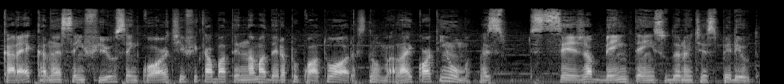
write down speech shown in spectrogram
careca, né, sem fio, sem corte e ficar batendo na madeira por quatro horas. Não, vai lá e corta em uma, mas seja bem intenso durante esse período.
